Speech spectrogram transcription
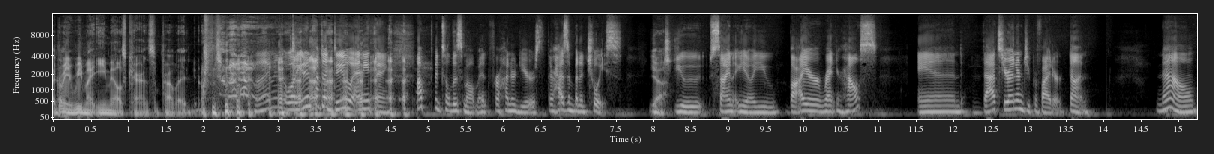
I don't even read my emails, Karin. So probably, you know. I know. Well, you didn't have to do anything up until this moment. For 100 years, there hasn't been a choice. yeah. you sign you know you buy or rent your house and that's your energy provider done now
